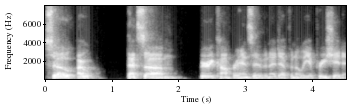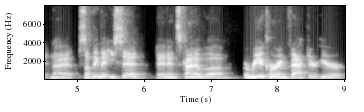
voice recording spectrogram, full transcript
So I, that's um, very comprehensive, and I definitely appreciate it. And I, something that you said, and it's kind of a, a reoccurring factor here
